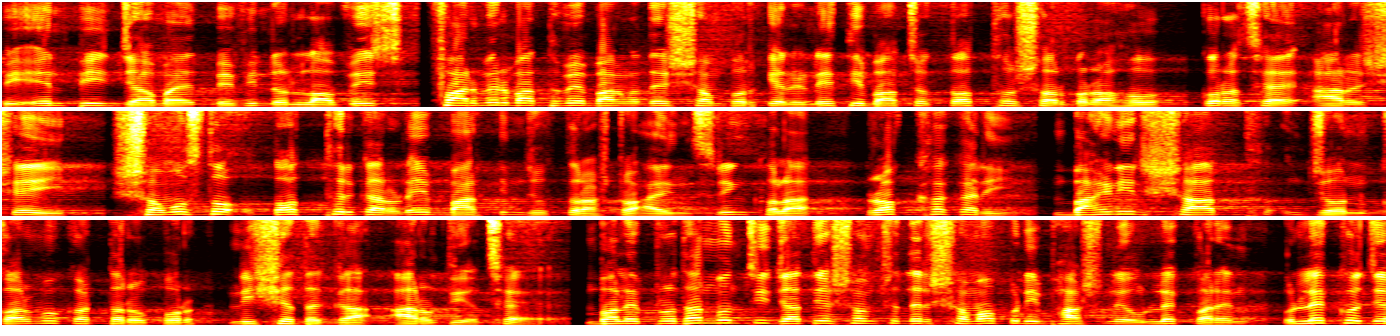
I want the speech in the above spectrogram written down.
বিএনপি জামায়াত বিভিন্ন লবিস ফার্মের মাধ্যমে বাংলাদেশ সম্পর্কের নেতিবাচক তথ্য সরবরাহ করেছে, আর সেই সমস্ত তথ্যের কারণে মার্কিন যুক্তরাষ্ট্র আইন শৃঙ্খলা রক্ষাকারী বাহিনীর সাত জন কর্মকর্তার উপর নিষেধাজ্ঞা আরও দিয়েছে। বলে প্রধানমন্ত্রী জাতীয় সংসদের সমাপনী ভাষণে উল্লেখ করেন, উল্লেখ্য যে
